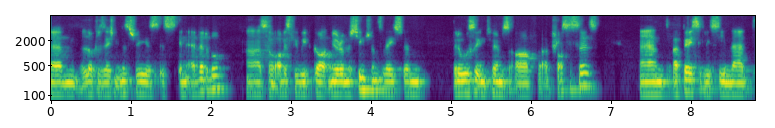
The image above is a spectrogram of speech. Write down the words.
um, localization industry is, is inevitable. Uh, so obviously we've got neural machine translation, but also in terms of uh, processes. And I've basically seen that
